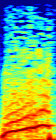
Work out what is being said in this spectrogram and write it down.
What?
